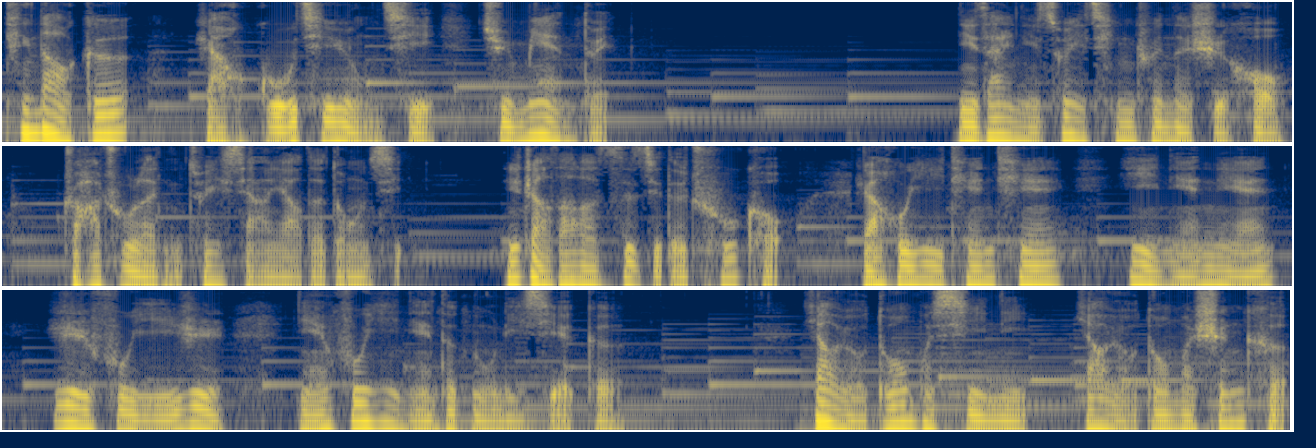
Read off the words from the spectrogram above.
听到歌，然后鼓起勇气去面对。你在你最青春的时候抓住了你最想要的东西，你找到了自己的出口，然后一天天、一年年、日复一日、年复一年的努力写歌。要有多么细腻，要有多么深刻，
